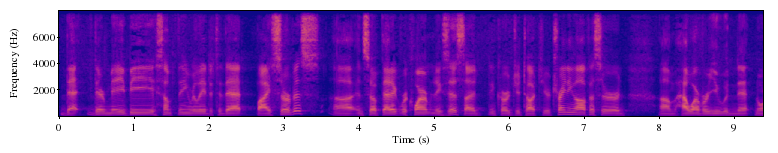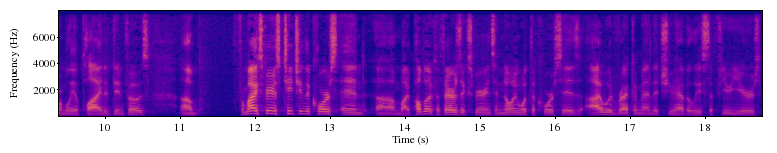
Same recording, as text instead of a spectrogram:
that there may be something related to that by service. Uh, and so if that requirement exists, I'd encourage you to talk to your training officer and um, however you would normally apply to DINFOS. Um, from my experience teaching the course and uh, my public affairs experience and knowing what the course is, I would recommend that you have at least a few years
